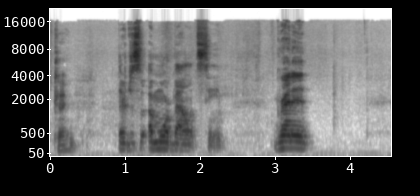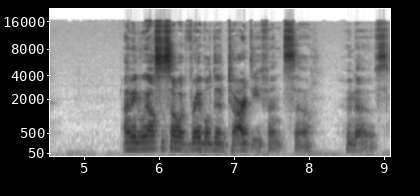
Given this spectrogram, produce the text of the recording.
Okay. They're just a more balanced team. Granted, I mean, we also saw what Vrabel did to our defense, so who knows?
